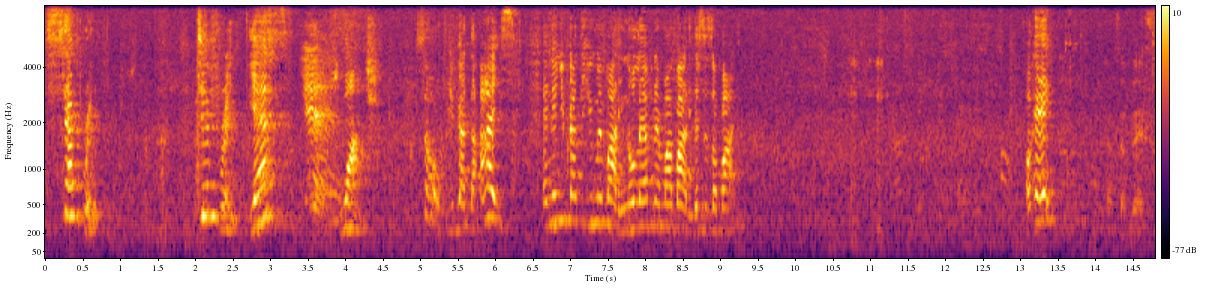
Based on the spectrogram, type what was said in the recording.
Separate, different, yes? Yes. Watch. So, you've got the ice, and then you've got the human body. No laughing at my body. This is a body. Okay? That's the best.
